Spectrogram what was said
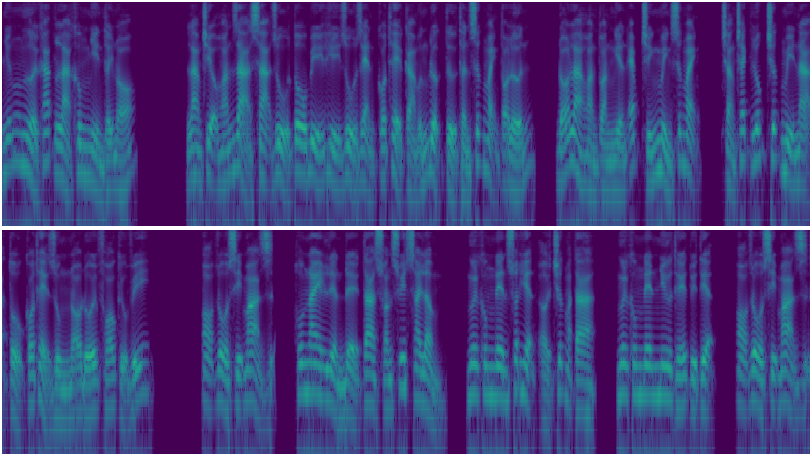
những người khác là không nhìn thấy nó làm triệu hoán giả xạ dù tô bị hỉ dù rèn có thể cảm ứng được tử thần sức mạnh to lớn, đó là hoàn toàn nghiền ép chính mình sức mạnh, chẳng trách lúc trước mỹ nạ tổ có thể dùng nó đối phó cựu vĩ. Họ đồ sĩ maz hôm nay liền để ta xoắn suýt sai lầm, ngươi không nên xuất hiện ở trước mặt ta, ngươi không nên như thế tùy tiện. Họ đồ sĩ maz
